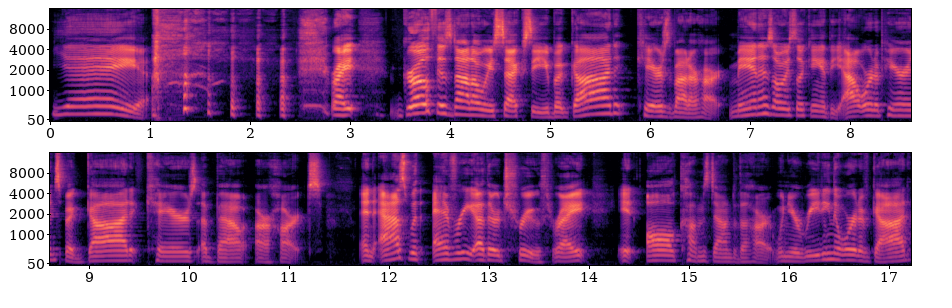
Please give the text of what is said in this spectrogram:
Yay! right? Growth is not always sexy, but God cares about our heart. Man is always looking at the outward appearance, but God cares about our hearts. And as with every other truth, right? It all comes down to the heart. When you're reading the Word of God,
